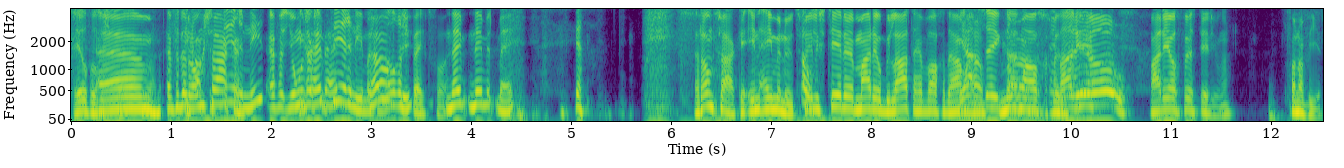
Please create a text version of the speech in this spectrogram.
Heel veel respect Ehm, voor. even de ik accepteer randzaken. hem niet. Even, jongens, ik accepteer hem niet, maar ik heb wel respect voor. Neem, neem het mee. randzaken in één minuut. Oh. Feliciteren Mario Bilate hebben we al gedaan. Ja, maar zeker. Nogmaals gefeliciteerd. Mario! Mario, gefeliciteerd jongen. Vanaf hier.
